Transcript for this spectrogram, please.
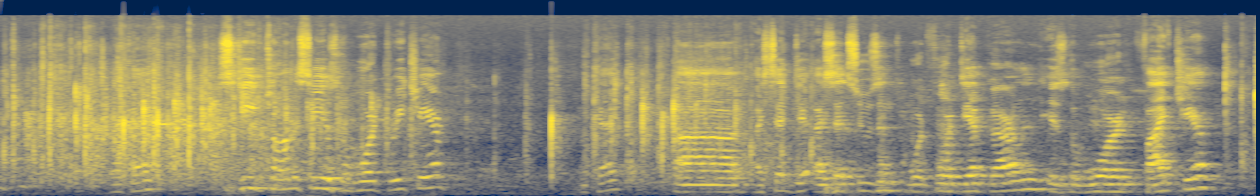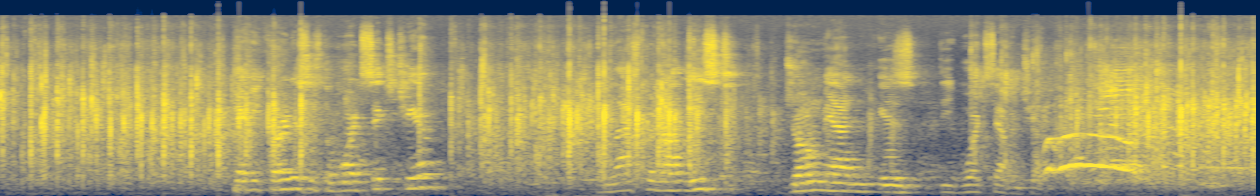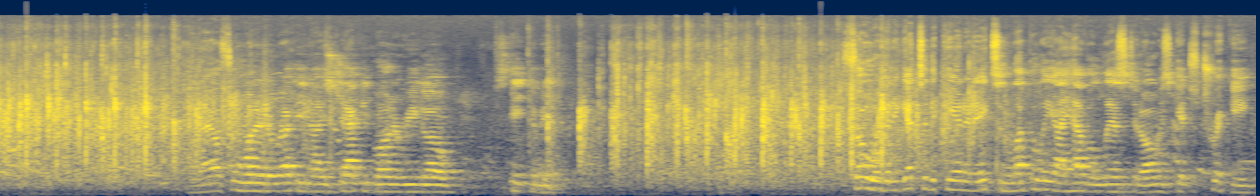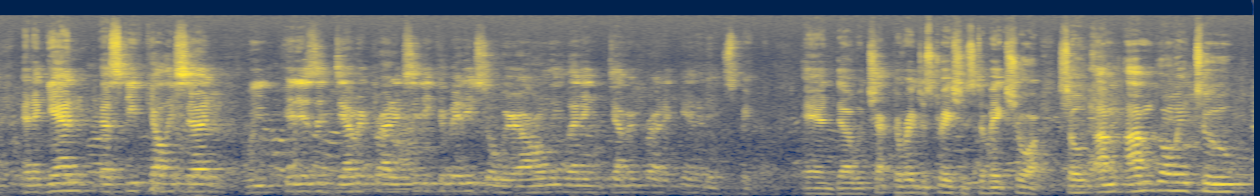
Okay. Steve Thomasy is the Ward 3 chair. Okay. Uh, I said, I said Susan, Ward 4. Deb Garland is the Ward 5 chair. Peggy Curtis is the Ward 6 chair. And last but not least, Joan Madden is the Ward 7 chair. Also wanted to recognize Jackie Bonarigo, State Committee. So we're going to get to the candidates, and luckily I have a list. It always gets tricky. And again, as Steve Kelley said, we, it is a Democratic City Committee, so we are only letting Democratic candidates speak. And uh, we check the registrations to make sure. So I'm, I'm going to,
